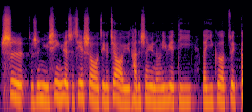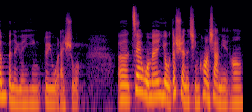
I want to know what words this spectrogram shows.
是，就是女性越是接受这个教育，她的生育能力越低的一个最根本的原因。对于我来说，呃，在我们有的选的情况下面啊，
